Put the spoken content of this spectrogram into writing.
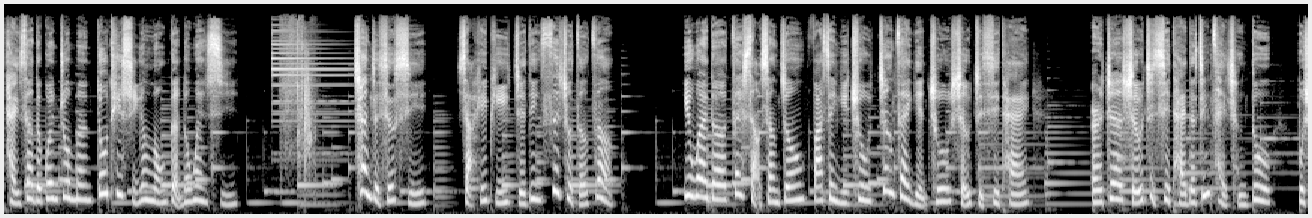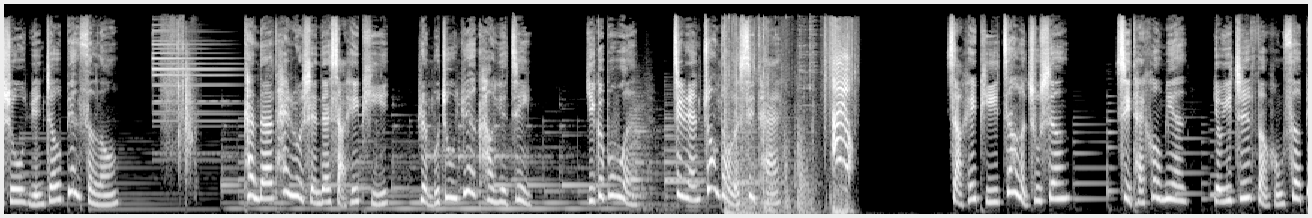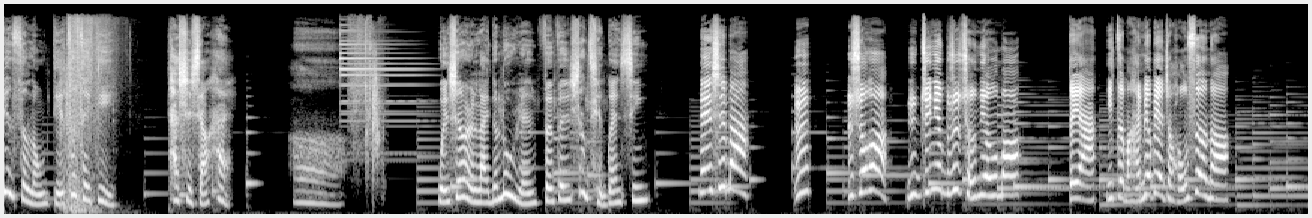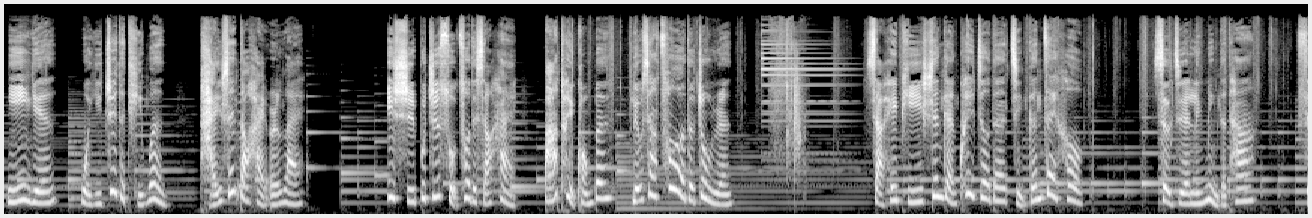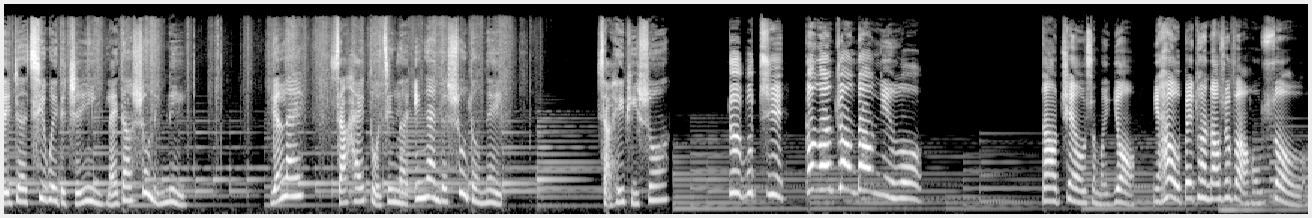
台下的观众们都替史艳龙感到惋惜。趁着休息，小黑皮决定四处走走，意外的在小巷中发现一处正在演出手指戏台，而这手指戏台的精彩程度不输云州变色龙。看得太入神的小黑皮忍不住越靠越近，一个不稳，竟然撞倒了戏台。哎呦！小黑皮叫了出声。戏台后面有一只粉红色变色龙跌坐在地，它是小海。啊！闻声而来的路人纷纷上前关心：“没事吧？”“嗯，小海，你今年不是成年了吗？”对呀，你怎么还没有变成红色呢？你一言我一句的提问，排山倒海而来。一时不知所措的小海拔腿狂奔，留下错愕的众人。小黑皮深感愧疚的紧跟在后，嗅觉灵敏的他，随着气味的指引来到树林里。原来小海躲进了阴暗的树洞内。小黑皮说。对不起，刚刚撞到你了。道歉有什么用？你害我被看到是粉红色了。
